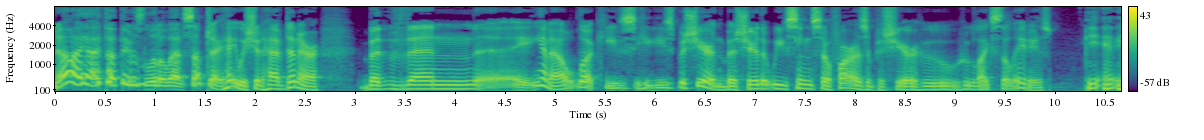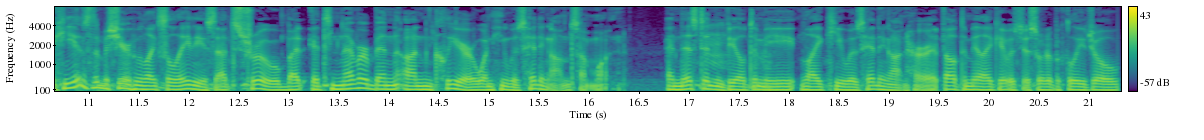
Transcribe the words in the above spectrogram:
no, I, I, thought there was a little that subject. Hey, we should have dinner, but then uh, you know, look, he's he's Bashir, and the Bashir that we've seen so far is a Bashir who who likes the ladies. He, he is the Bashir who likes the ladies. That's true, but it's never been unclear when he was hitting on someone. And this didn't mm. feel to me like he was hitting on her. It felt to me like it was just sort of a collegial.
